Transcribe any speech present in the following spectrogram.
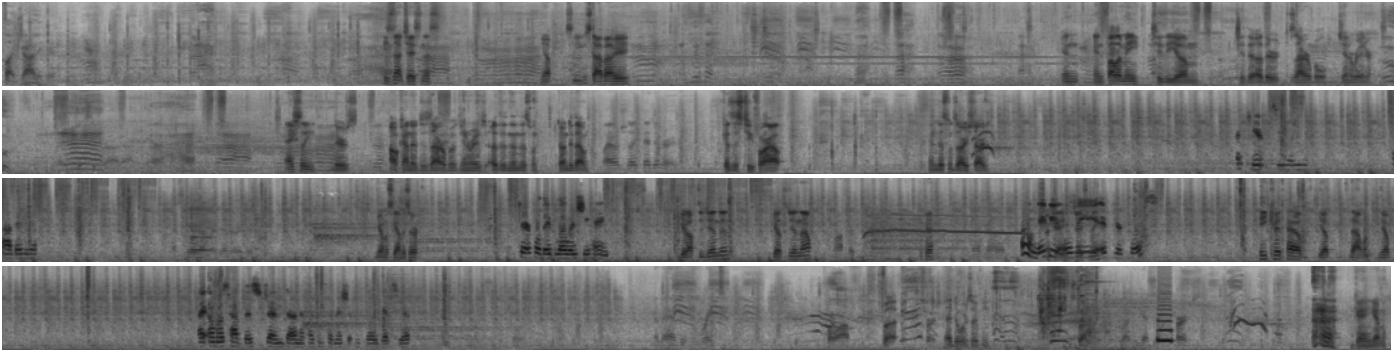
Fudge out of here. He's not chasing us. Yep. So you can stop out here. And and follow me to the um to the other desirable generator. Actually, there's all kind of desirable generators other than this one. Don't do that one Why don't you like that generator? because it's too far out. And this one's already started. I can't see where you. Ah, there you go. You almost got me, sir. Careful, they blow when she hangs. Get off the gen then. Get off the gen now. Off it. Okay. Back on it. Oh, maybe Okay, only chase if you're close. He could have. Yep, that one. Yep. I almost have this gen done if I can finish it before he gets here. And they have the great pull off. Fuck. That door's open. Fuck. Okay, you got me.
